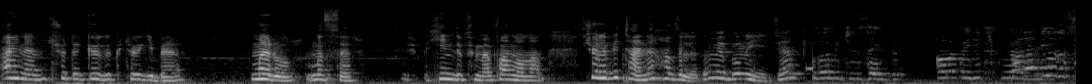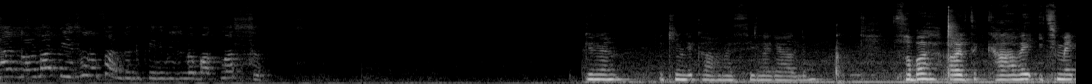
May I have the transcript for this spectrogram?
aynen şurada gözüktüğü gibi marul, mısır, hindi füme falan olan şöyle bir tane hazırladım ve bunu yiyeceğim. olduğum için sevdim. Ama ben hiç Bana diyordun sen normal bir insan olsan dönüp benim yüzüme bakmazsın. Günün ikinci kahvesiyle geldim. Sabah artık kahve içmek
